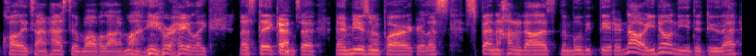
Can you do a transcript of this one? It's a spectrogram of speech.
quality time has to involve a lot of money right? Like let's take them to an amusement park or let's spend a hundred dollars in the movie theater. No you don't need to do that.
